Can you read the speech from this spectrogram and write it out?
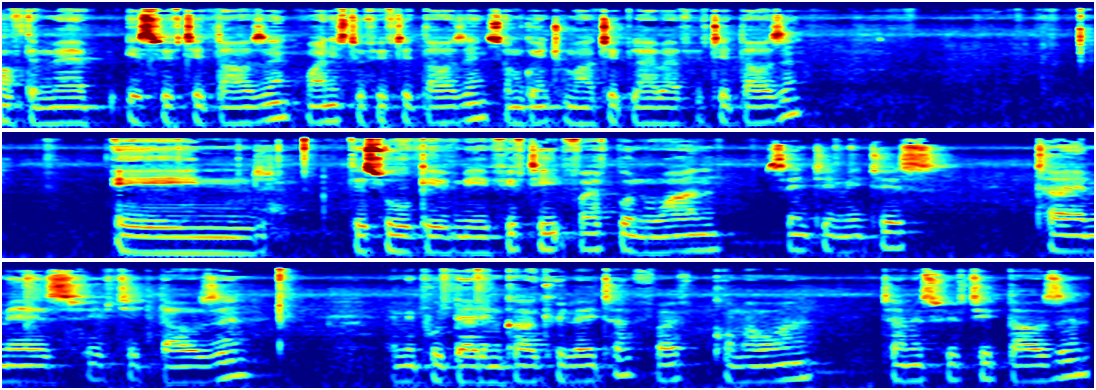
of the map is 50,000 1 is to 50,000 so I'm going to multiply by 50,000 and this will give me 55.1 centimeters times 50,000 let me put that in calculator. 5 comma 1 times 50,000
